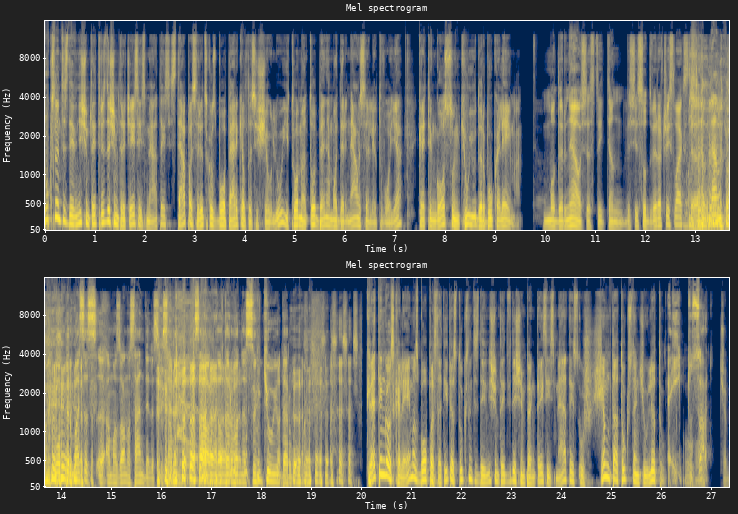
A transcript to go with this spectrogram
1933 metais Stepas Rickus buvo perkeltas iš Šiaulių į tuo metu be nemoderniausią Lietuvoje Kretingos sunkiųjų darbų kalėjimą. Moderniausias, tai ten visi su dviračiais lakstė. Ten buvo pirmasis e, Amazono sandėlis visam pasauliu, dėl to ir vadinasi sunkiųjų darbų. Kretingos kalėjimas buvo pastatytas 1925 metais už 100 tūkstančių litų. Ei, tu sa, čia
